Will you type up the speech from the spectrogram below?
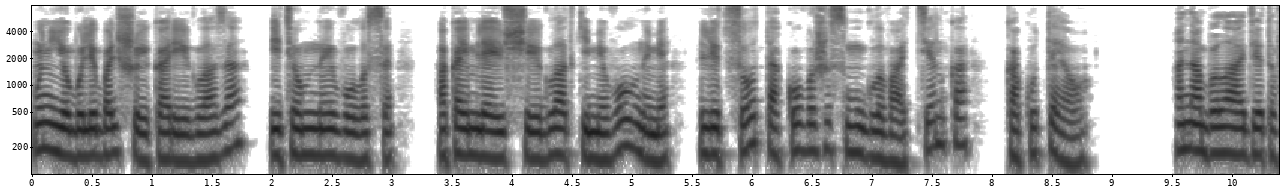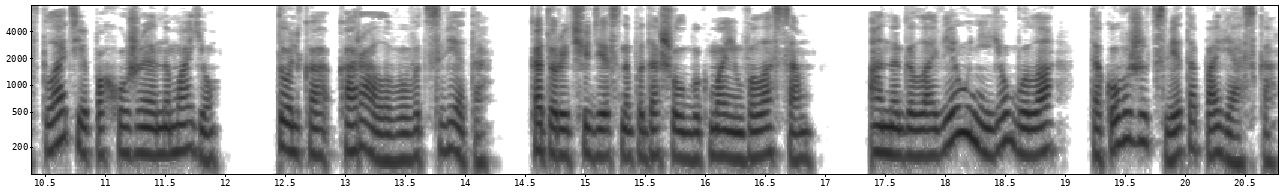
У нее были большие карие глаза и темные волосы, окаймляющие гладкими волнами лицо такого же смуглого оттенка, как у Тео. Она была одета в платье, похожее на мое, только кораллового цвета, который чудесно подошел бы к моим волосам, а на голове у нее была такого же цвета повязка.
